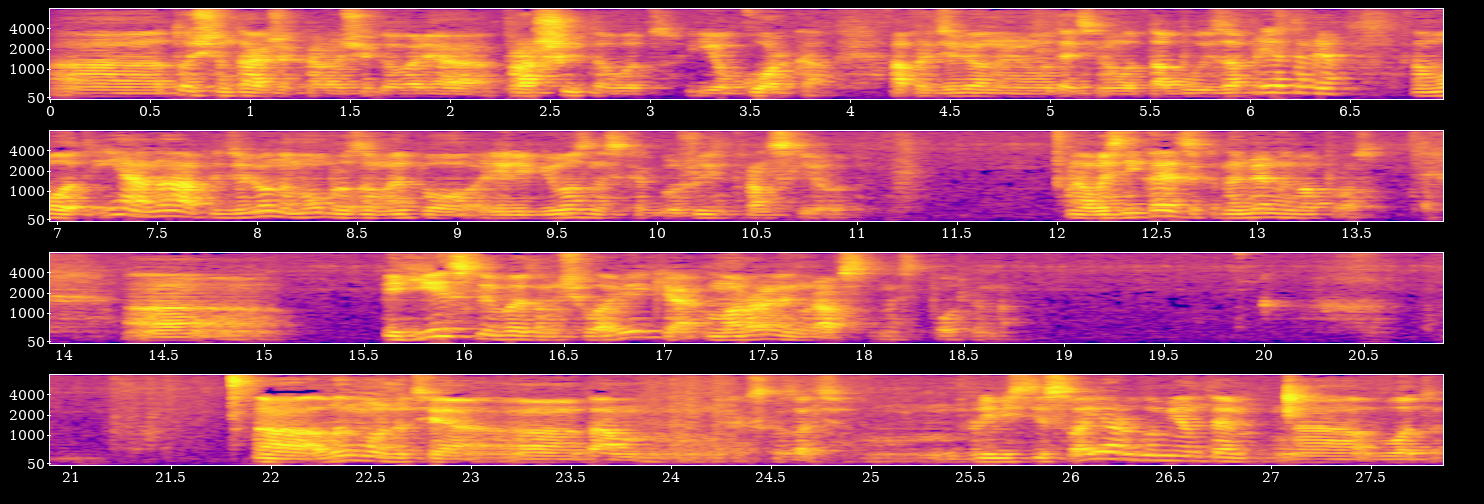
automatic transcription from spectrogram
а, точно так же, короче говоря, прошита вот ее корка определенными вот этими вот табу и запретами, вот, и она определенным образом эту религиозность как бы в жизнь транслирует. А, возникает закономерный вопрос. А, есть ли в этом человеке мораль и нравственность подлинно? Вы можете там, как сказать, привести свои аргументы. А, вот.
